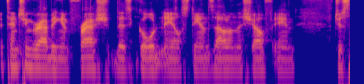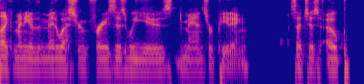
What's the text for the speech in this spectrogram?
Attention grabbing and fresh, this golden ale stands out on the shelf and, just like many of the Midwestern phrases we use, demands repeating, such as ope.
